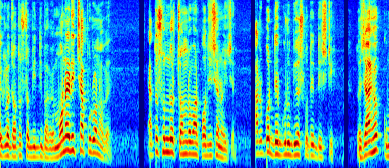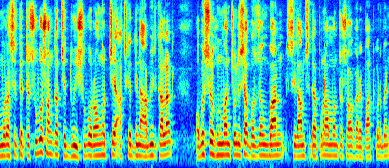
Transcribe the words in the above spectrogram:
এগুলো যথেষ্ট বৃদ্ধি পাবে। মনের ইচ্ছা পূরণ হবে। এত সুন্দর চন্দ্রমার পজিশন হয়েছে। তার উপর দেবগুরু বৃহস্পতির দৃষ্টি। তো যাই হোক, কুম্ভ রাশির ক্ষেত্রে শুভ সংখ্যা হচ্ছে দুই। শুভ রং হচ্ছে আজকের দিনে আবির কালার। অবশ্যই হনুমান চল্লিশা বজ্রংবান শ্রীরাম সীতার প্রণাম মন্ত্র সহকারে পাঠ করবেন।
